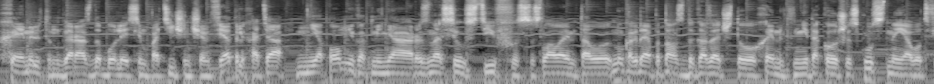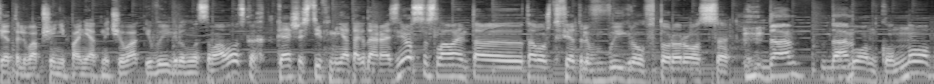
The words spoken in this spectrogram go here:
Хэмилтон гораздо более симпатичен, чем Феттель, хотя я помню, как меня разносил Стив со словами того, ну, когда я пытался доказать, что Хэмилтон не такой уж искусственный, а вот Феттель вообще непонятный чувак и выиграл на самовозках. Конечно, Стив меня тогда разнес со словами то- того, что Феттель выиграл в Торо Росса Да, да. гонку, но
